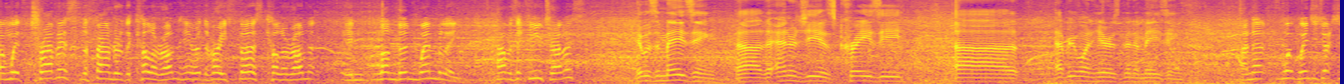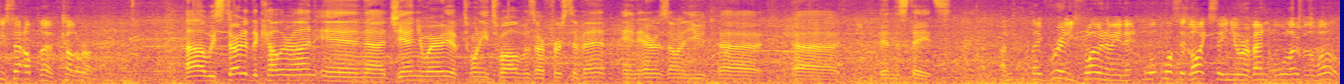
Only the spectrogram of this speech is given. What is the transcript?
I'm with Travis, the founder of the Colour Run, here at the very first Colour Run in London, Wembley. How was it for you, Travis? It was amazing. Uh, the energy is crazy. Uh, everyone here has been amazing. And uh, when did you actually set up the Colour Run? Uh, we started the Colour Run in uh, January of 2012 was our first event in Arizona uh, uh, in the States. And they've really flown. I mean, it, what's it like seeing your event all over the world?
